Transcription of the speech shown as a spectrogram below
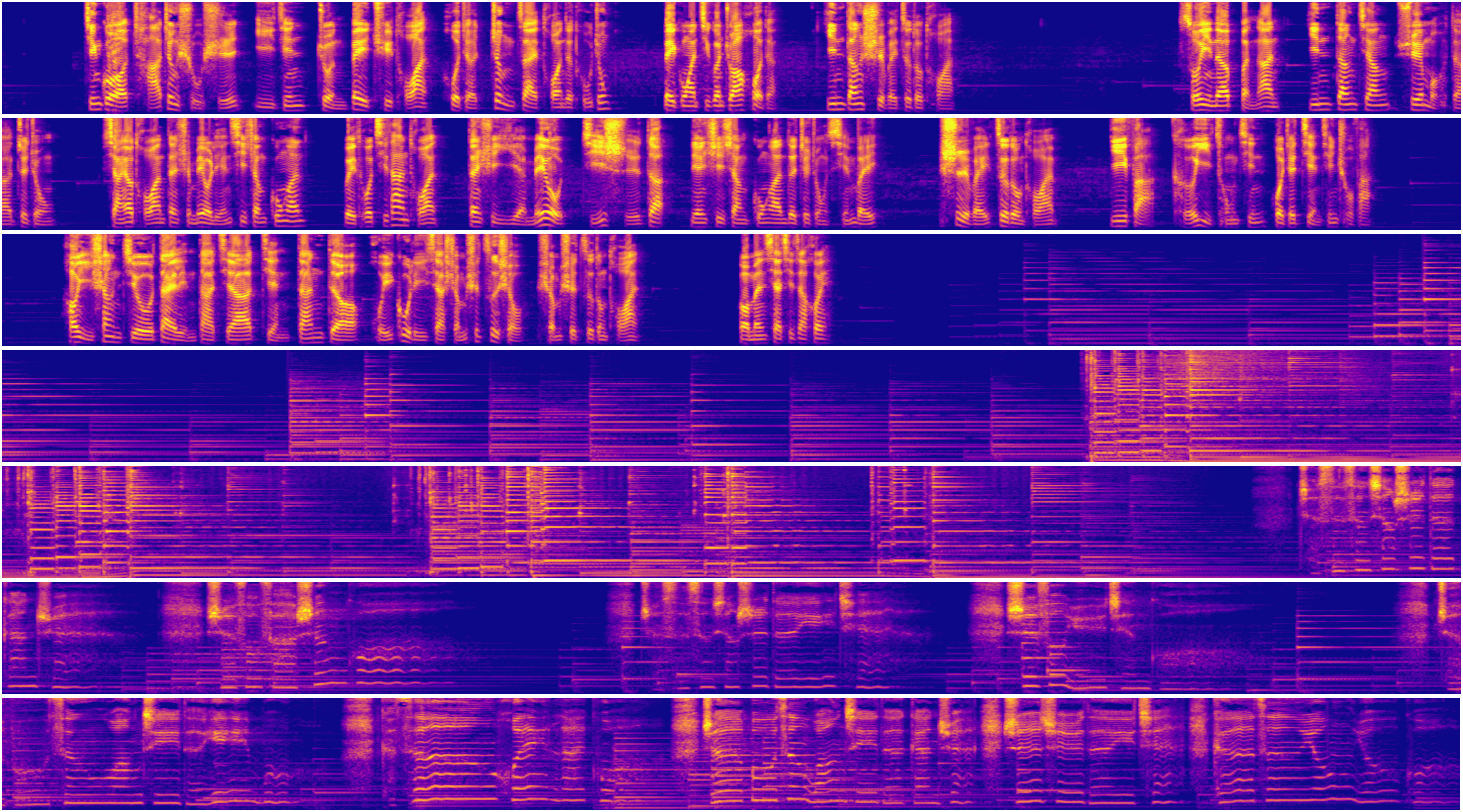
经过查证属实，已经准备去投案或者正在投案的途中，被公安机关抓获的，应当视为自动投案。所以呢，本案应当将薛某的这种。想要投案，但是没有联系上公安，委托其他人投案，但是也没有及时的联系上公安的这种行为，视为自动投案，依法可以从轻或者减轻处罚。好，以上就带领大家简单的回顾了一下什么是自首，什么是自动投案。我们下期再会。曾相识的感觉是否发生过？这似曾相识的一切是否遇见过？这不曾忘记的一幕，可曾回来过？这不曾忘记的感觉，失去的一切，可曾拥有过？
